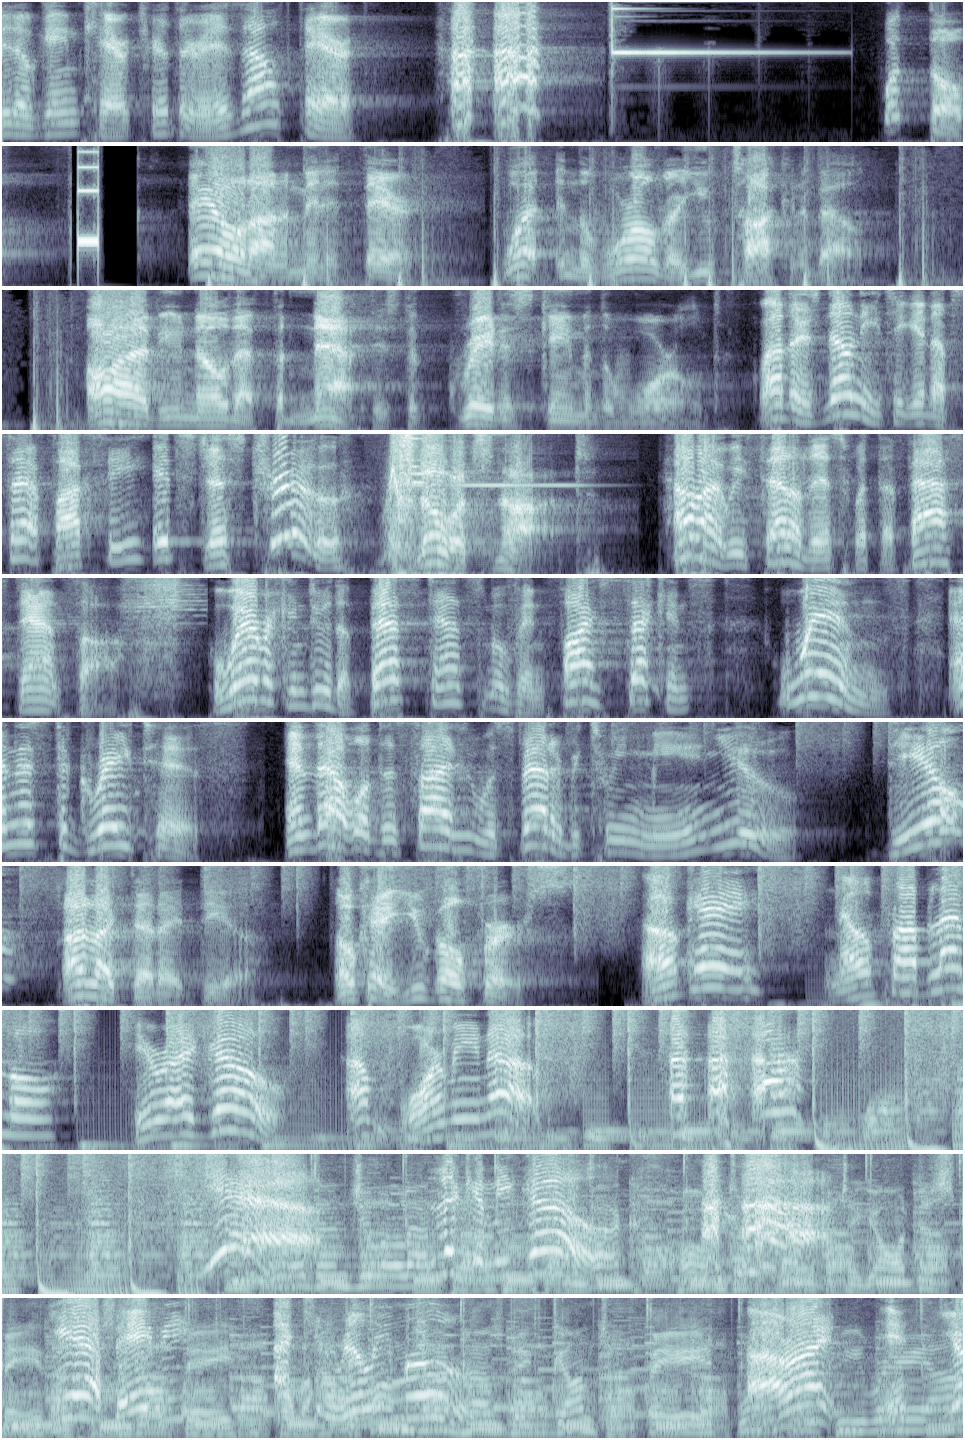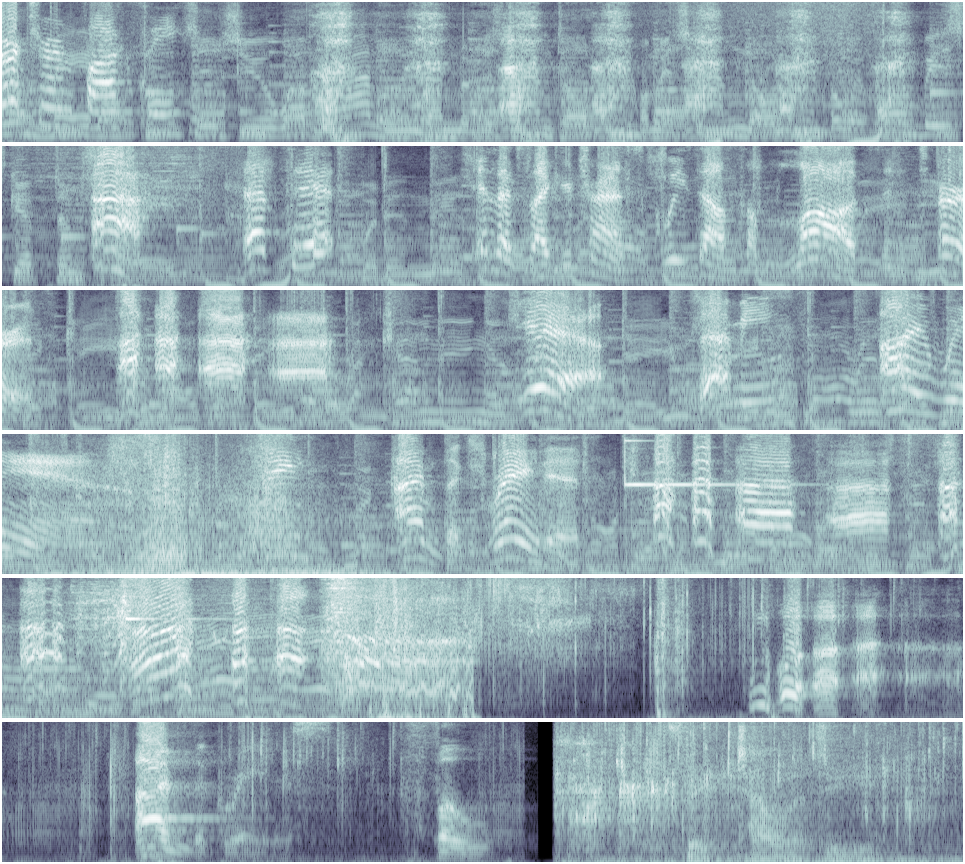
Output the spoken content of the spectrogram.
video game character there is out there. What the f? Hey, hold on a minute there. What in the world are you talking about? I'll have you know that FNAF is the greatest game in the world. Well, there's no need to get upset, Foxy. It's just true. No, it's not! How about we settle this with a fast dance-off? Whoever can do the best dance move in five seconds wins, and it's the greatest. And that will decide who is better between me and you. Deal? I like that idea. Okay, you go first. Okay, no problemo. Here I go. I'm warming up. yeah! Look at me go! yeah, baby! I can really move! Alright, it's your turn, Foxy. ah, that's it! It looks like you're trying to squeeze out some logs and turds. I'm the greatest. Fool. Fatality.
